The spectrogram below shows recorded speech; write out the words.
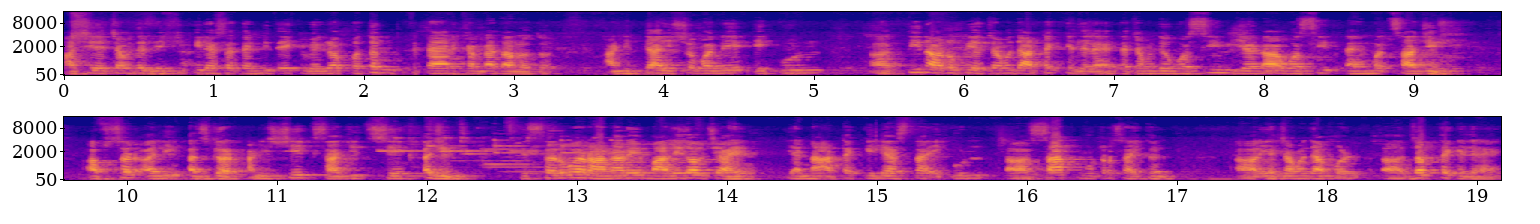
अशी याच्यामध्ये लेखी केली असता त्यांनी ते एक वेगळं पथक तयार करण्यात आलं होतं. आणि त्या हिशोबाने एकूण तीन आरोपी याच्यामध्ये अटक केलेले आहेत. त्याच्यामध्ये वसीम येडा वसीम अहमद साजिद अफसर अली अजगर आणि शेख साजिद शेख अजित हे सर्व राहणारे मालेगावचे आहेत. यांना अटक केली असता एकूण सात मोटरसायकल याच्यामध्ये आपण जप्त केले आहे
